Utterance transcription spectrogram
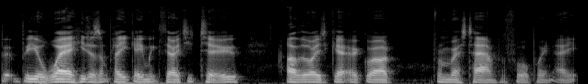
but be aware he doesn't play game week 32. Otherwise, get Aguerd from West Ham for 4.8.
